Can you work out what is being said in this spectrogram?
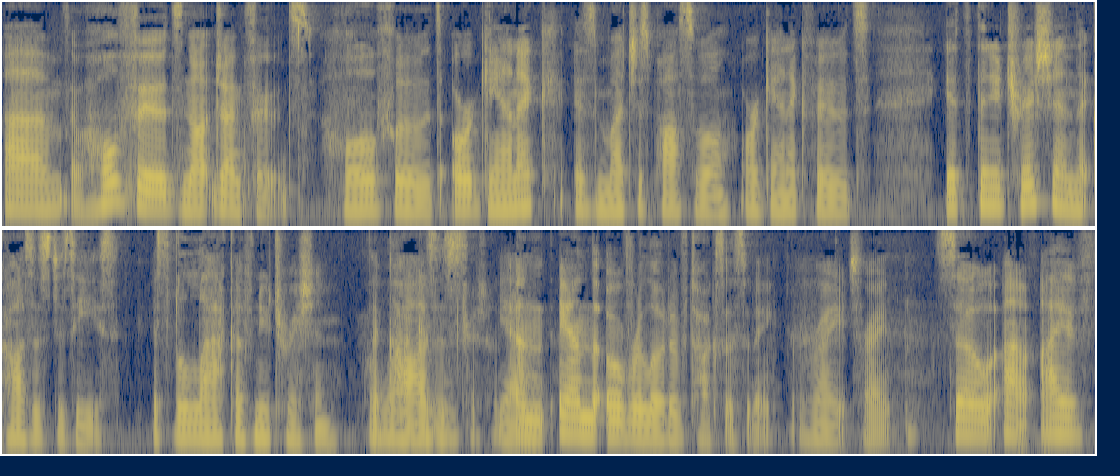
So whole foods, not junk foods. Whole foods, organic as much as possible, organic foods. It's the nutrition that causes disease. It's the lack of nutrition that causes nutrition. Yeah, And and the overload of toxicity. right, Right. So uh, I've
